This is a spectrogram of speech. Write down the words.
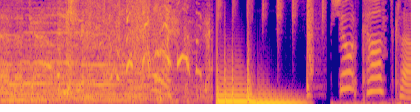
again. Short Cast Club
